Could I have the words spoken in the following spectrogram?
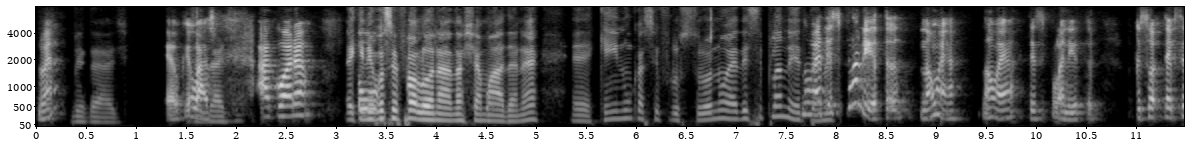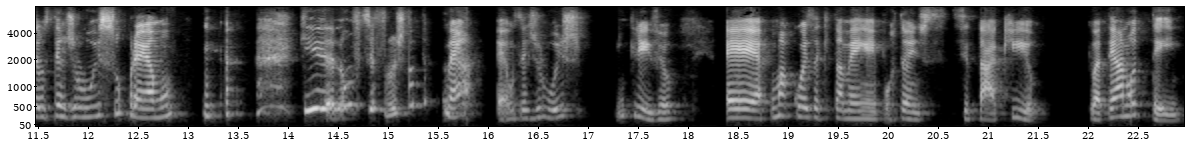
não é? Verdade. É o que eu Verdade. acho. Agora. É que nem o... você falou na, na chamada, né? É, quem nunca se frustrou não é desse planeta. Não é né? desse planeta. Não é. Não é desse planeta. Porque só deve ser um ser de luz supremo que não se frustra, né? É um ser de luz incrível. É, uma coisa que também é importante citar aqui, que eu até anotei,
